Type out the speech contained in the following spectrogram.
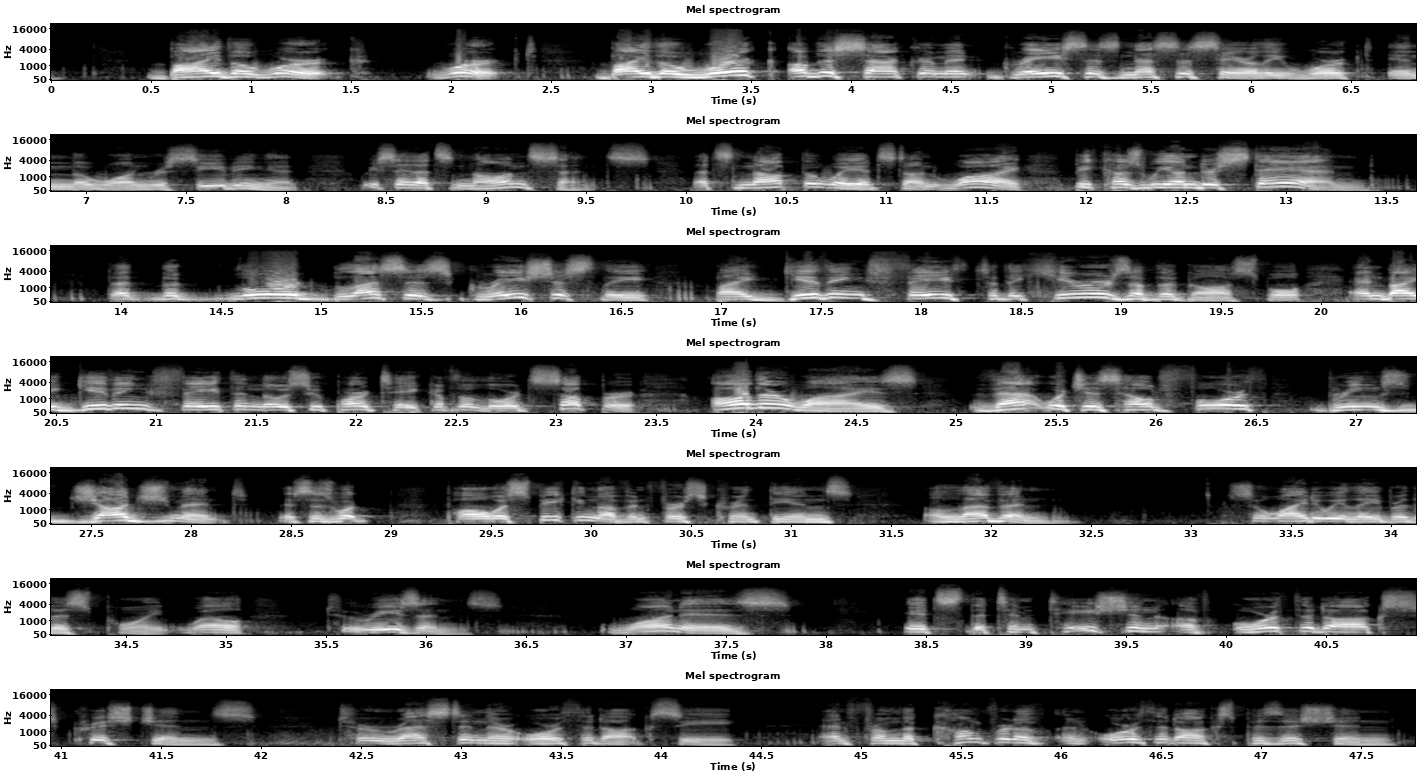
by the work worked. By the work of the sacrament, grace is necessarily worked in the one receiving it. We say that's nonsense. That's not the way it's done. Why? Because we understand that the Lord blesses graciously by giving faith to the hearers of the gospel and by giving faith in those who partake of the Lord's Supper. Otherwise, that which is held forth brings judgment. This is what Paul was speaking of in 1 Corinthians 11. So, why do we labor this point? Well, two reasons. One is it's the temptation of Orthodox Christians to rest in their orthodoxy and from the comfort of an Orthodox position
